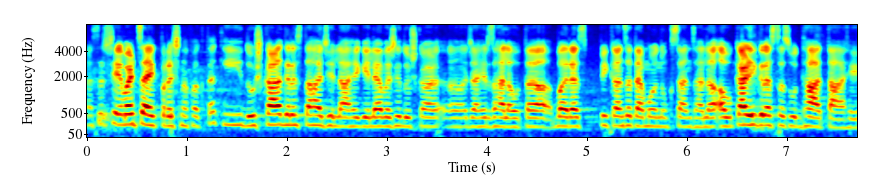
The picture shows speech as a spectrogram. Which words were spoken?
सर शेवटचा एक प्रश्न फक्त की दुष्काळग्रस्त हा जिल्हा आहे. गेल्या वर्षी दुष्काळ जाहीर झाला होता. बऱ्याच पिकांचं त्यामुळे नुकसान झालं. अवकाळीग्रस्त सुद्धा आता आहे.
